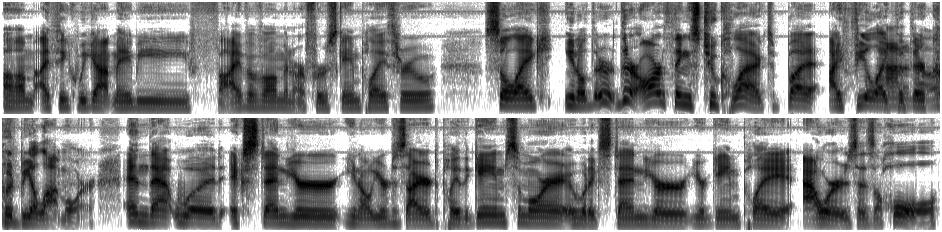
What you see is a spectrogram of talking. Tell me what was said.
Um I think we got maybe 5 of them in our first gameplay through. So like, you know, there there are things to collect, but I feel like Not that there enough. could be a lot more. And that would extend your, you know, your desire to play the game some more. It would extend your your gameplay hours as a whole.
